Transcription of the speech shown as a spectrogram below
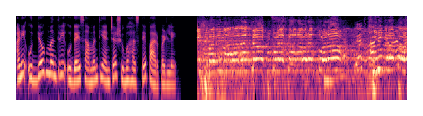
आणि उद्योग मंत्री उदय सामंत यांच्या शुभहस्ते पार पडले. शिवाजी महाराजांच्या पुतळ्याचं अनावरण सोहळा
